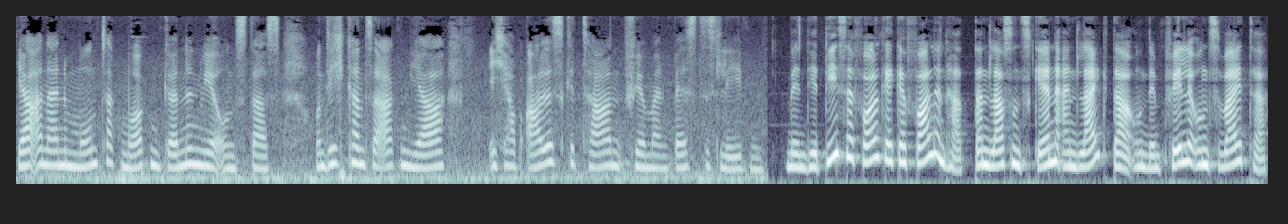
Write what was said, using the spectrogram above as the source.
Ja, an einem Montagmorgen gönnen wir uns das. Und ich kann sagen, ja, Ich habe alles getan für mein bestes Leben. Wenn dir diese Folge gefallen hat, dann lass uns gerne ein Like da und empfehle uns weiter.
